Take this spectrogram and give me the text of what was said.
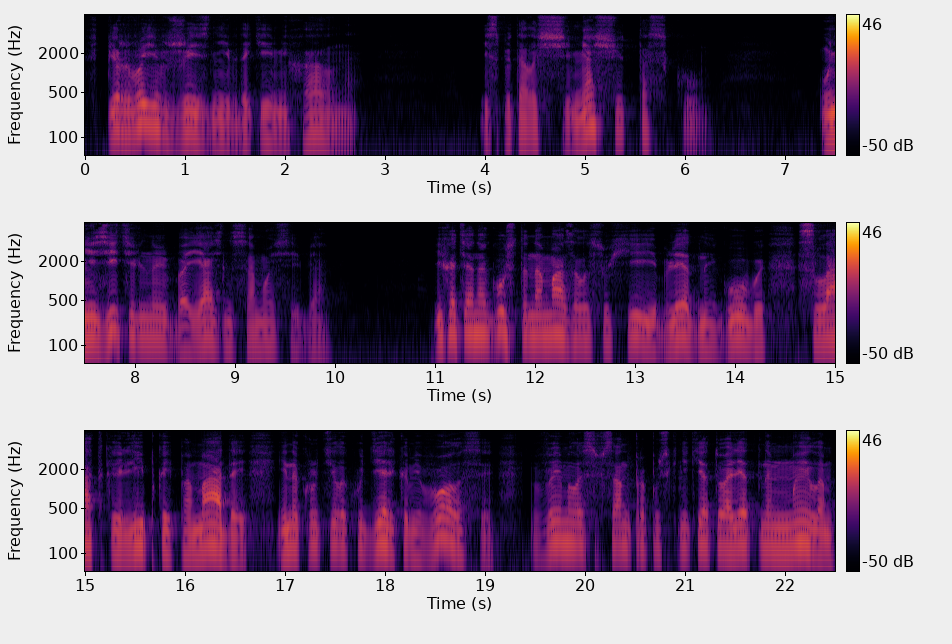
Впервые в жизни Евдокия Михайловна испытала щемящую тоску, унизительную боязнь самой себя. И хотя она густо намазала сухие бледные губы сладкой липкой помадой и накрутила кудельками волосы, вымылась в санпропускнике туалетным мылом,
